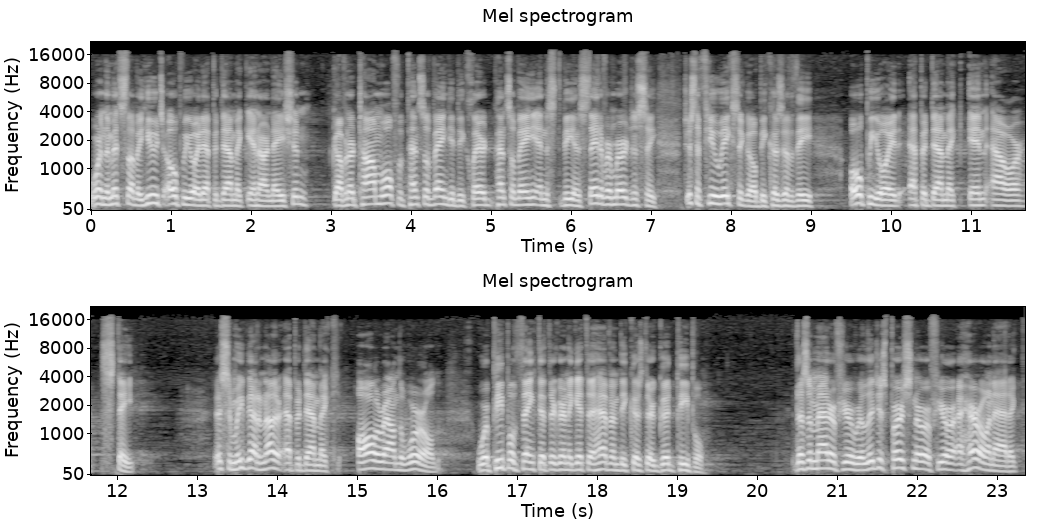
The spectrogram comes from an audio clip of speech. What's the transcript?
We're in the midst of a huge opioid epidemic in our nation. Governor Tom Wolf of Pennsylvania declared Pennsylvania to be in a state of emergency just a few weeks ago because of the opioid epidemic in our state. Listen, we've got another epidemic all around the world where people think that they're going to get to heaven because they're good people. It doesn't matter if you're a religious person or if you're a heroin addict.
